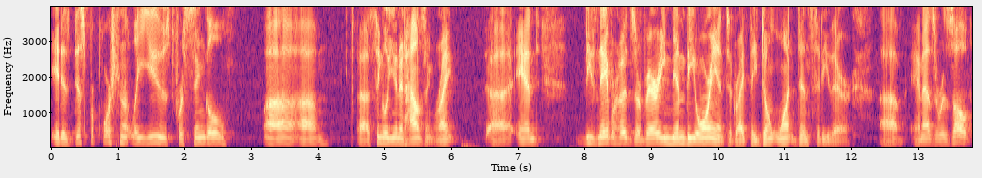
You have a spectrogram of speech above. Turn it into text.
it is disproportionately used for single uh, um, uh, single unit housing, right? Uh, and these neighborhoods are very NIMBY oriented, right? They don't want density there. Uh, and as a result,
